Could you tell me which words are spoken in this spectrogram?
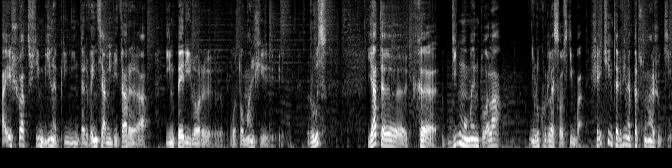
a ieșuat, știm bine, prin intervenția militară a imperiilor uh, otoman și rus, iată că din momentul ăla lucrurile s-au schimbat. Și aici intervine personajul cheie.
